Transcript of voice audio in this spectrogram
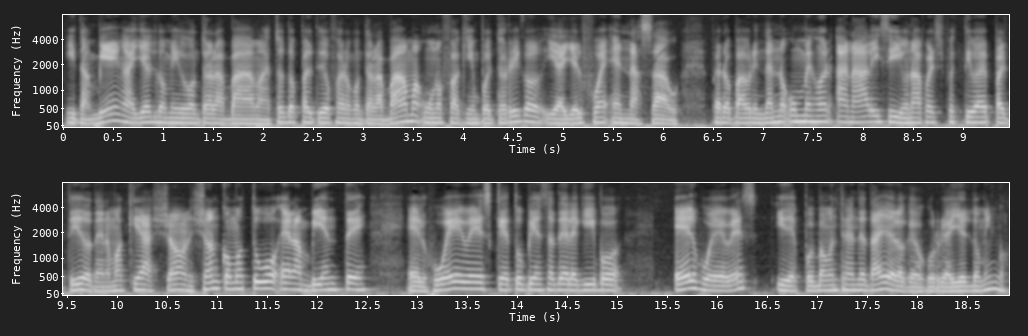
y también ayer domingo contra las Bahamas. Estos dos partidos fueron contra las Bahamas, uno fue aquí en Puerto Rico y ayer fue en Nassau. Pero para brindarnos un mejor análisis y una perspectiva del partido, tenemos aquí a Sean. Sean, ¿cómo estuvo el ambiente el jueves? ¿Qué tú piensas del equipo el jueves? Y después vamos a entrar en detalle de lo que ocurrió ayer domingo.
